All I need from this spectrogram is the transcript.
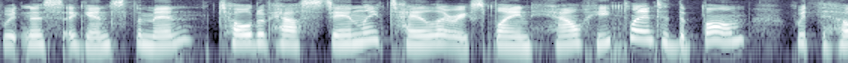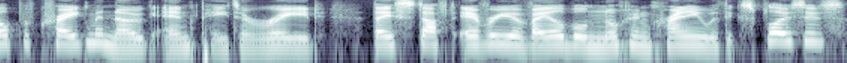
witness against the men, told of how Stanley Taylor explained how he planted the bomb with the help of Craig Minogue and Peter Reed. They stuffed every available nook and cranny with explosives,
